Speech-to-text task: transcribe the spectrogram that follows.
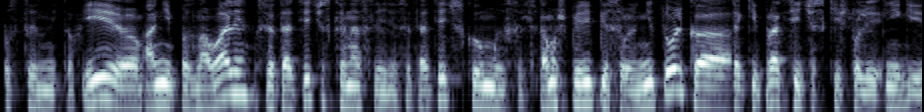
пустынников, и э, они познавали святоотеческое наследие, святоотеческую мысль, потому что переписывали не только такие практические, что ли, книги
